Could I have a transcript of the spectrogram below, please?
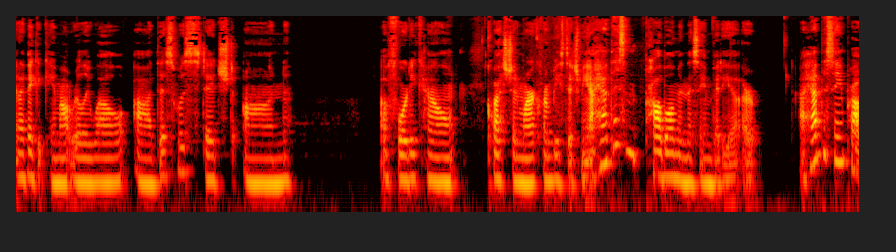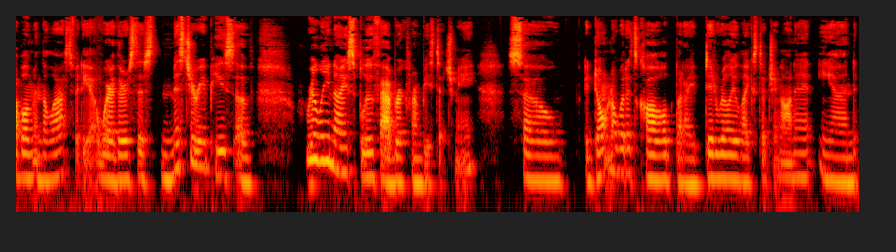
And I think it came out really well. Uh, this was stitched on a 40 count question mark from Be Stitch Me. I had this problem in the same video, or I had the same problem in the last video where there's this mystery piece of really nice blue fabric from Be Stitch Me. So I don't know what it's called, but I did really like stitching on it. And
